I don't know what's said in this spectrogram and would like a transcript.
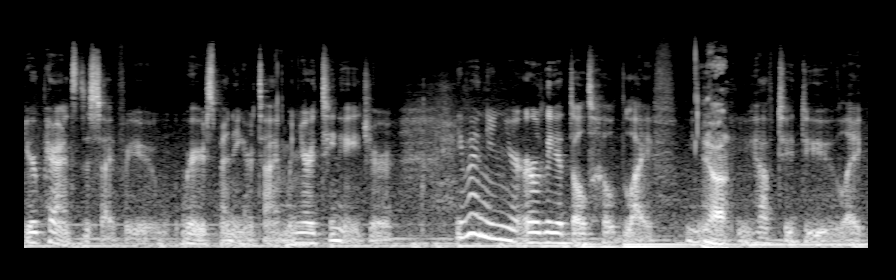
your parents decide for you where you're spending your time. When you're a teenager, even in your early adulthood life, you know, Yeah. you have to do like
